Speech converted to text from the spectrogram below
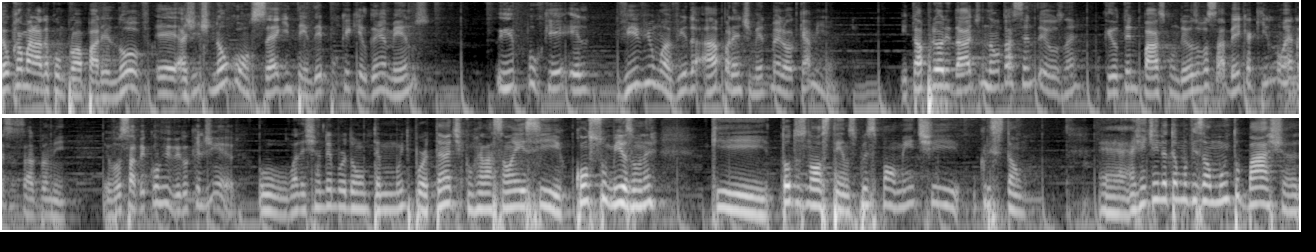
Então o camarada comprou um aparelho novo, eh, a gente não consegue entender por que, que ele ganha menos e porque ele vive uma vida aparentemente melhor do que a minha. Então a prioridade não está sendo Deus, né? Porque eu tendo paz com Deus, eu vou saber que aquilo não é necessário para mim. Eu vou saber conviver com aquele dinheiro. O Alexandre abordou um tema muito importante com relação a esse consumismo, né? Que todos nós temos, principalmente o cristão. É, a gente ainda tem uma visão muito baixa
